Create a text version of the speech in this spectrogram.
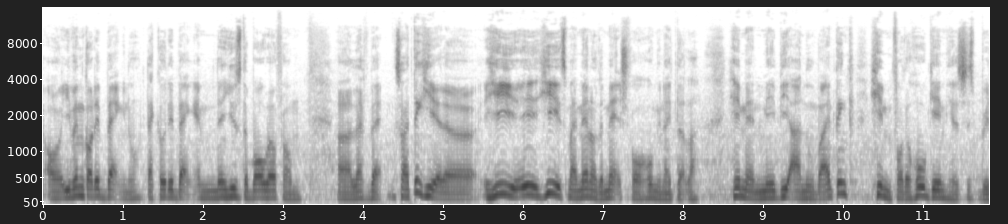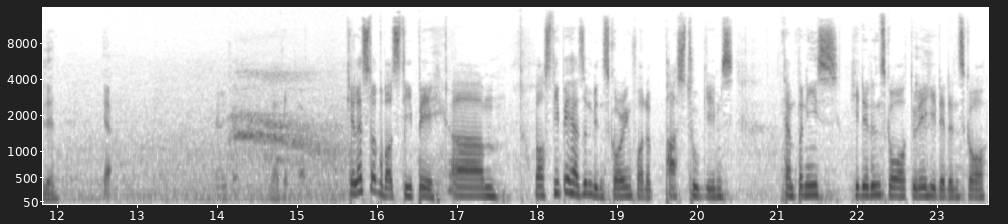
or even got it back, you know, tackled it back, and then used the ball well from uh, left back. So I think he had a, he, he is my man of the match for Home United. lah. Him and maybe Anu, but I think him for the whole game, he was just brilliant. Yeah. Okay, let's talk about Stipe. Um, well, Stipe hasn't been scoring for the past two games. Tampines, he didn't score. Today, he didn't score.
